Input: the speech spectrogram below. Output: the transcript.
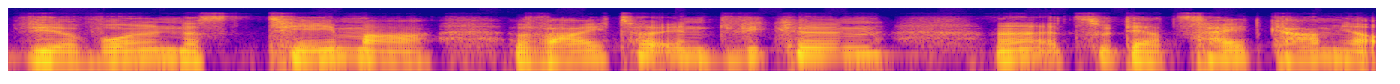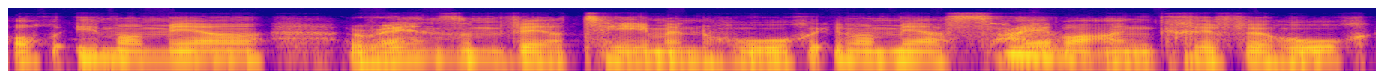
Wir wollen das Thema weiterentwickeln. Ne, zu der Zeit kamen ja auch immer mehr Ransomware-Themen hoch, immer mehr Cyberangriffe hoch.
